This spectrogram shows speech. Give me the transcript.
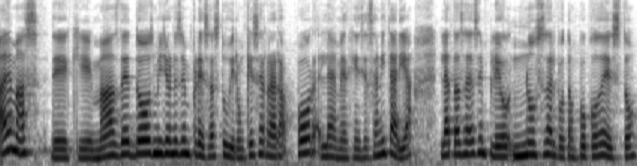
Además de que más de 2 millones de empresas tuvieron que cerrar por la emergencia sanitaria, la tasa de desempleo no se salvó tampoco de esto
